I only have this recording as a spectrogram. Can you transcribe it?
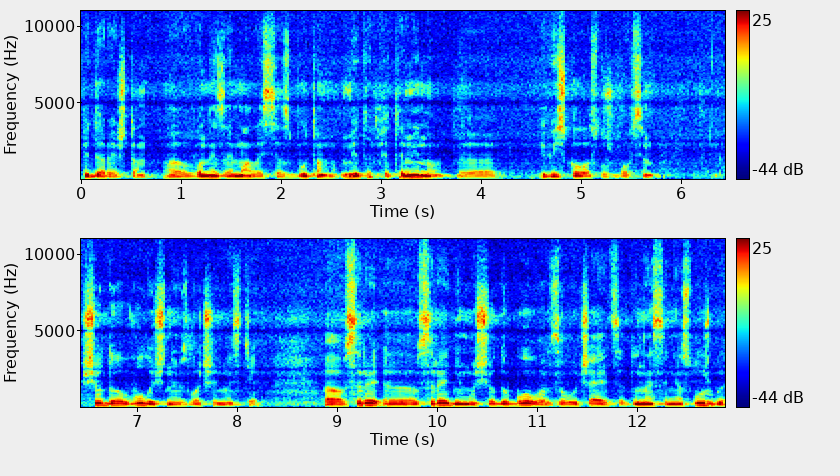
під арештом. Е, Вони займалися збутом метамфетаміну е, і військовослужбовцям. Щодо вуличної злочинності, в сере- в середньому щодобово залучається до несення служби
